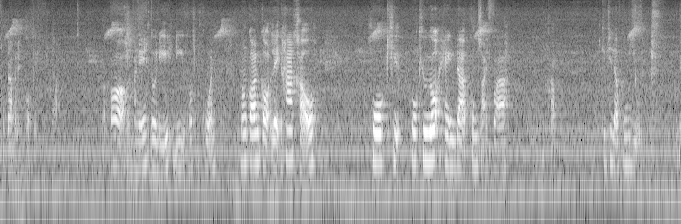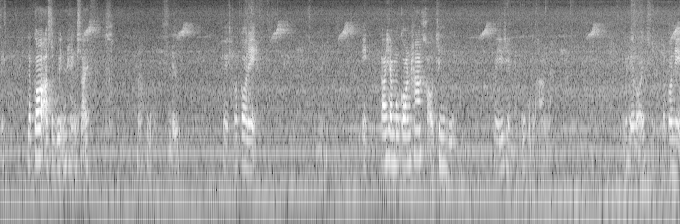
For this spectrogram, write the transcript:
ถูกได้ไหมเนี่ยโอเคได้แล้วก็อันนี้ตัวดีดีอยู่พอสมควรมังกรเกาะเหล็กห้าเขาโฮคิโฮคิโยแห่งดาบคมสายฟ้า คลิปที่แล้วเพิ่งไปอยู่โอเคแล้วก็อัศวินแห่งสายแบบกูเดิมโอเคแล้วก็นี่นี่ราชามังกรห้าเขาเทนบุไม่ใช่เทนบุกูกำคังนะไม่ใช่ร้อยแล้วก็นี่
